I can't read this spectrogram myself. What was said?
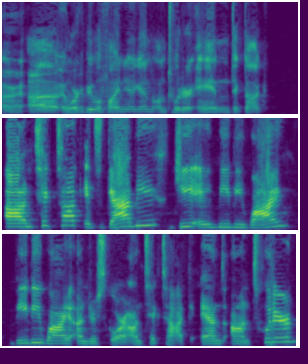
All right. Uh, and where can people find you again? On Twitter and TikTok? On TikTok, it's Gabby, G A B B Y, B B Y underscore on TikTok. And on Twitter,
